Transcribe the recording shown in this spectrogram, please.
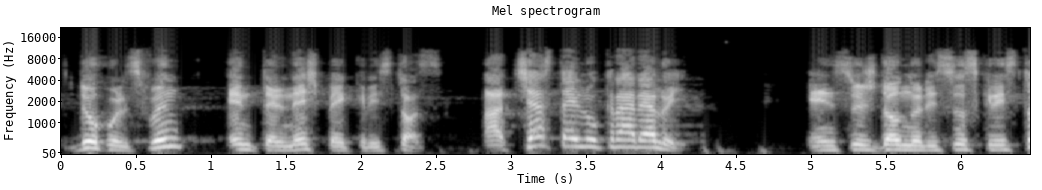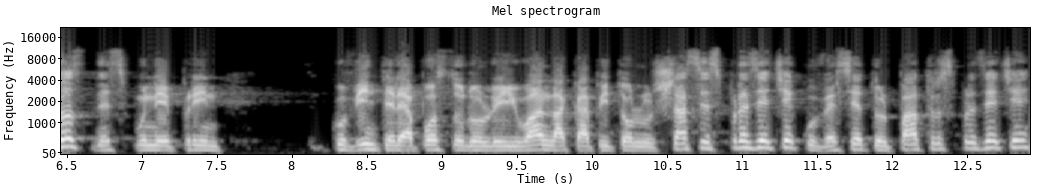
Duhul Sfânt, întâlnești pe Hristos. Aceasta e lucrarea Lui. Însuși Domnul Isus Hristos ne spune prin cuvintele Apostolului Ioan la capitolul 16 cu versetul 14,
